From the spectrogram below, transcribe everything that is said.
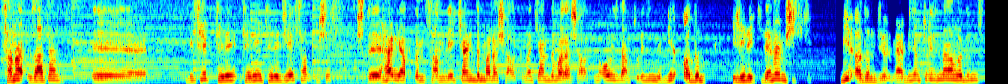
sana zaten eee, biz hep tere, tereyi tereciye satmışız. İşte her yaptığımız hamleyi kendi Maraş halkına, kendi Maraş halkına. O yüzden turizmde bir adım ileri gidememişiz ki. Bir adım diyorum. Yani bizim turizmden anladığımız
